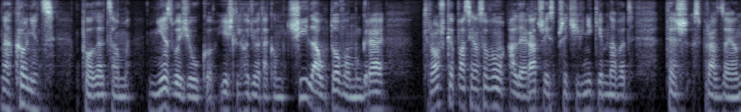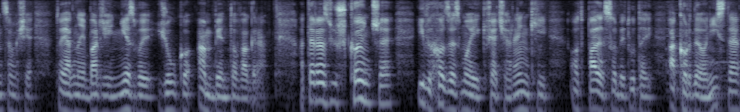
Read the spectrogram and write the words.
na koniec polecam niezłe ziółko, jeśli chodzi o taką chilloutową grę, troszkę pasjansową, ale raczej z przeciwnikiem nawet też sprawdzającą się, to jak najbardziej niezłe ziółko, ambientowa gra. A teraz już kończę i wychodzę z mojej kwiaciarenki, odpalę sobie tutaj akordeonistę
